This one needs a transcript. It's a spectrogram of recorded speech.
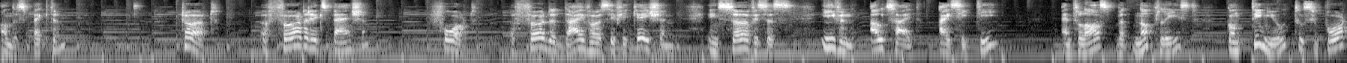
on the spectrum. Third, a further expansion. Fourth, a further diversification in services even outside ICT. And last but not least, continue to support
